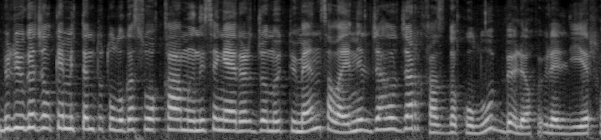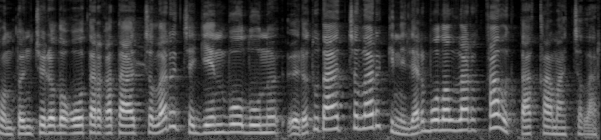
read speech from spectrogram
Жыл кемиттен тұтылуға суыққа мыны жону түмен салайын ел жағылжар қазды құлу бөлік үлелер. Онтон чөреліғі отарға таатчылар, чеген болуыны өрі тұтаатчылар, кенелер болалар, қалықта қаматчылар.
